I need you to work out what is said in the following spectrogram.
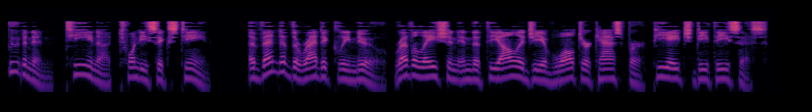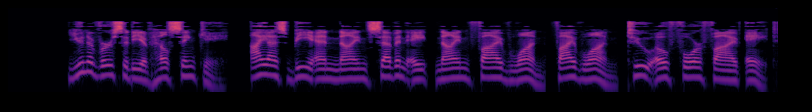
Huuhtanen, Tiina 2016. Event of the Radically New, Revelation in the Theology of Walter Kasper PhD thesis. University of Helsinki. ISBN 978-951-51-2045-8.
